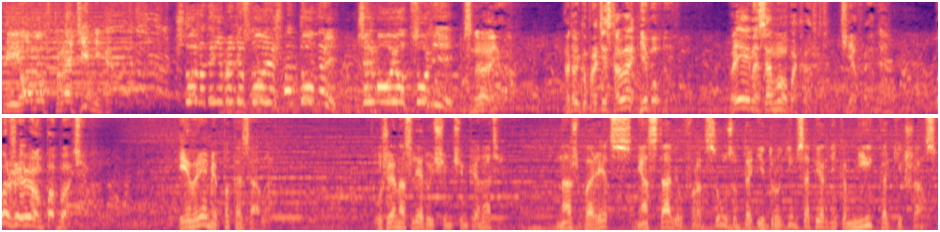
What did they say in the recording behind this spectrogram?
приемов противника. Что же ты не протестуешь, поддубный? Шельмуют судьи! Знаю. А только протестовать не буду. Время само покажет, чья правда. Поживем, побачим. И время показало. Уже на следующем чемпионате наш борец не оставил французу, да и другим соперникам никаких шансов.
